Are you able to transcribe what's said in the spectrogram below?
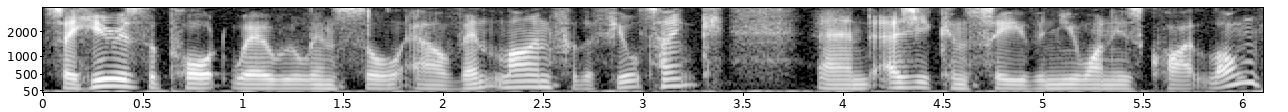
So here is the port where we'll install our vent line for the fuel tank and as you can see the new one is quite long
